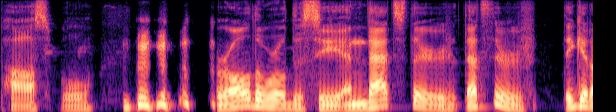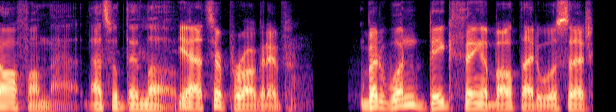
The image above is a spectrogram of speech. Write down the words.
possible for all the world to see. And that's their that's their they get off on that. That's what they love. Yeah, it's their prerogative. But one big thing about that was that,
